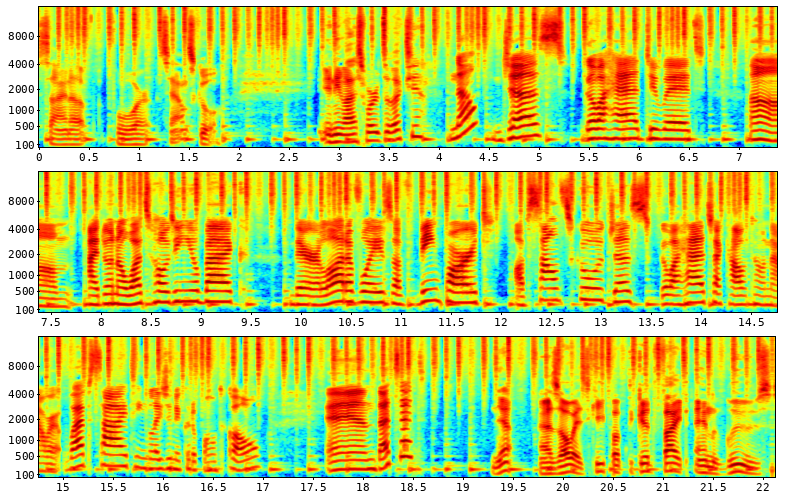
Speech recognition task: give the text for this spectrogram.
sign up for Sound School. Any last words, Alexia? No, just go ahead, do it. Um, I don't know what's holding you back. There are a lot of ways of being part of Sound School. Just go ahead, check out on our website, inglesnuecru.com. And that's it. Yeah. As always, keep up the good fight and lose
